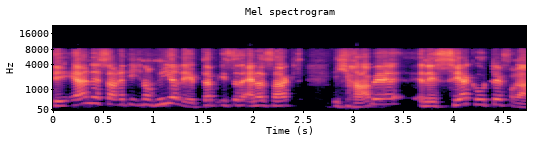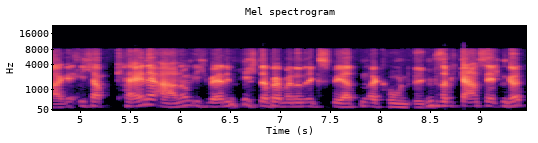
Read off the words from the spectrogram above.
Die eine Sache, die ich noch nie erlebt habe, ist, dass einer sagt, ich habe eine sehr gute Frage, ich habe keine Ahnung, ich werde mich da bei meinen Experten erkundigen. Das habe ich ganz selten gehört.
